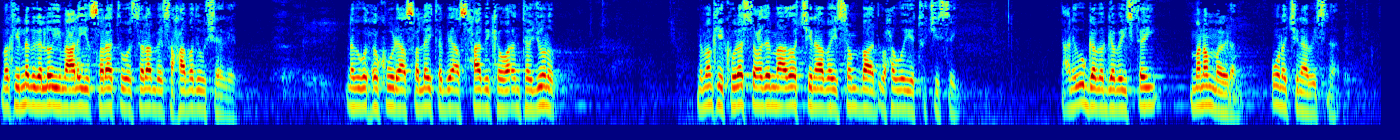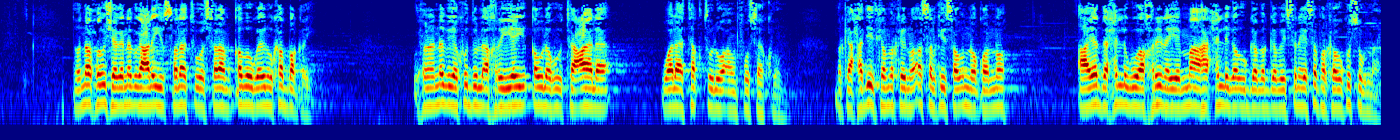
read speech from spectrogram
markii nabiga loo yimi alayhi الsalaatu wasalaam bay saxaabadii u sheegeen nabigu wuxuu ku yihi asalayta biasxaabika wa anta junub nimankii kula socda ma jinaabaysan baad waxa weeye tujisay yani u gabagabaystay mana maydhan uuna jinaabaysnaa. Dabeedna wuxuu nabiga calayhi salaatu wasalaam qabowga inuu ka baqay. Wuxuuna nabiga ku dul akhriyey qowlahu tacaala walaa taqtuluu anfusakum. Marka xadiidka markaynu asalkiisa u noqonno aayadda xilliguu akrinaya ma aha xilliga uu gabagabaysanaya safarka uu ku sugnaa.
